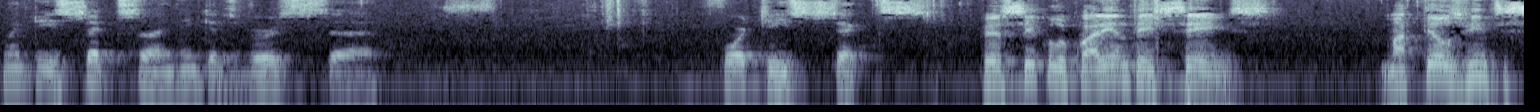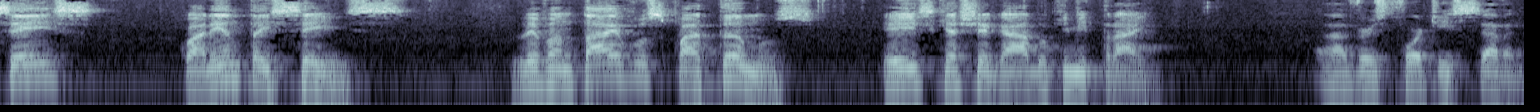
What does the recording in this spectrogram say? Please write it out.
26, I think it's verse uh, 46. Versículo 46. Mateus 26, 46. Levantai-vos, partamos, eis que é chegado o que me trai. Uh, verse 47.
